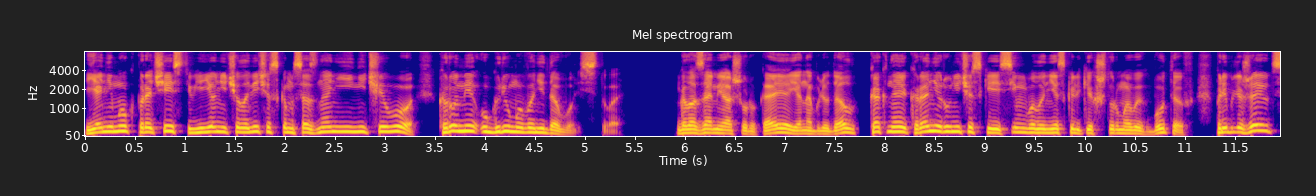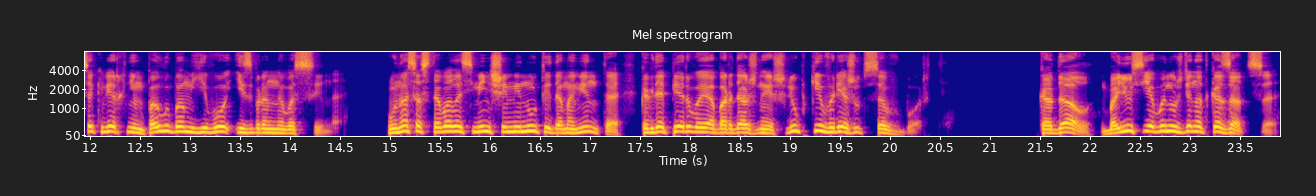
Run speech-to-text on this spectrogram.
Я не мог прочесть в ее нечеловеческом сознании ничего, кроме угрюмого недовольства. Глазами Ашуркая я наблюдал, как на экране рунические символы нескольких штурмовых ботов приближаются к верхним палубам его избранного сына. У нас оставалось меньше минуты до момента, когда первые абордажные шлюпки врежутся в борт. «Кадал, боюсь, я вынужден отказаться.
